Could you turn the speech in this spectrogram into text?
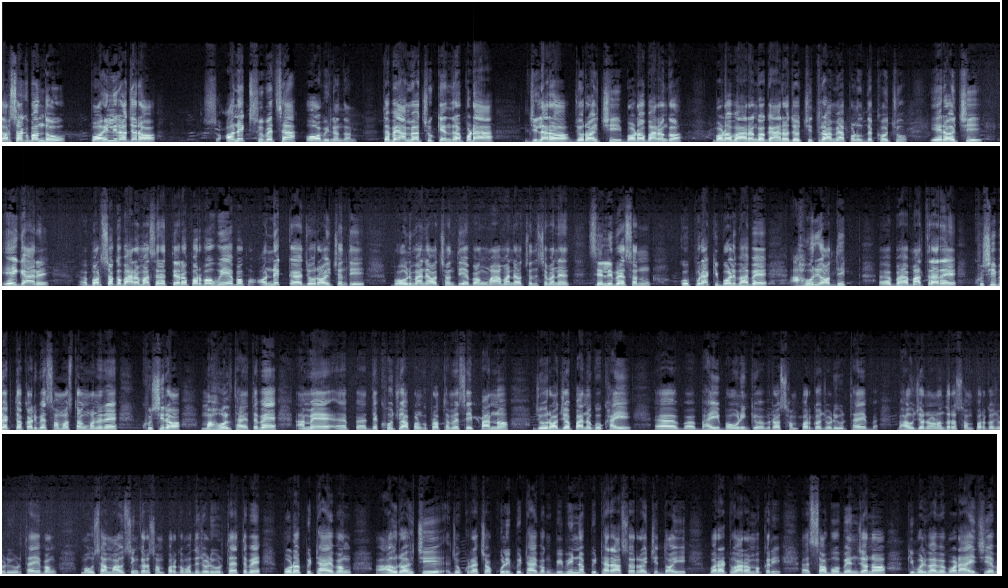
ଦର୍ଶକ ବନ୍ଧୁ ପହିଲି ରଜର ଅନେକ ଶୁଭେଚ୍ଛା ଓ ଅଭିନନ୍ଦନ ତେବେ ଆମେ ଅଛୁ କେନ୍ଦ୍ରାପଡ଼ା ଜିଲ୍ଲାର ଯେଉଁ ରହିଛି ବଡ଼ ବାରଙ୍ଗ ବଡ଼ ବାରଙ୍ଗ ଗାଁର ଯେଉଁ ଚିତ୍ର ଆମେ ଆପଣଙ୍କୁ ଦେଖାଉଛୁ ଏ ରହିଛି ଏଇ ଗାଁରେ ବର୍ଷକ ବାର ମାସରେ ତେର ପର୍ବ ହୁଏ ଏବଂ ଅନେକ ଯେଉଁ ରହିଛନ୍ତି ଭଉଣୀମାନେ ଅଛନ୍ତି ଏବଂ ମାଆମାନେ ଅଛନ୍ତି ସେମାନେ ସେଲିବ୍ରେସନ୍କୁ ପୁରା କିଭଳି ଭାବେ ଆହୁରି ଅଧିକ ମାତ୍ରାରେ ଖୁସି ବ୍ୟକ୍ତ କରିବେ ସମସ୍ତଙ୍କ ମନରେ खुसी माहौल थाए तेबे देखाउँ आप्रथमे पान जो रज को पानको खाए भाइ भौ सम्पर्क जोडि उठिता भाउज नणन्दर सम्पर्क जोडि उठिताउसा संपर्क सम्पर्क जोडि उठुए तेबे पोड पिठा एउटा जोडा चकुली पिठा विभिन्न पिठार आसर रहेछ दही बरा ठु आरम्भकरी सबै व्यञ्जन किभली भावे बढाहे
